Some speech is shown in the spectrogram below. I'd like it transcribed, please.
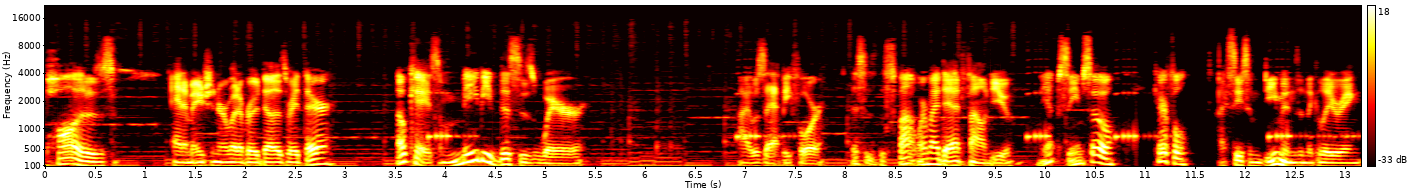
pause animation or whatever it does right there. Okay, so maybe this is where I was at before. This is the spot where my dad found you. Yep, seems so. Careful, I see some demons in the clearing.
